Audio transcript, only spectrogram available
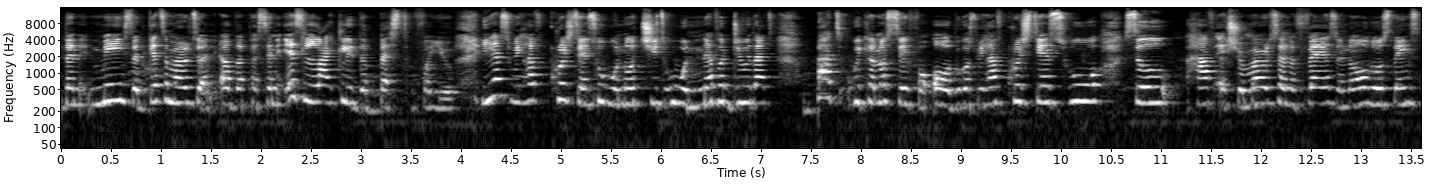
then it means that getting married to an elder person is likely the best for you. Yes we have christians who will not cheat who will never do that but we cannot say for all because we have christians who still have extramarital affairs and all those things.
